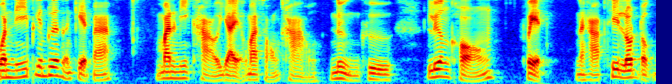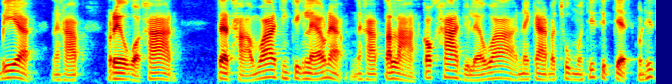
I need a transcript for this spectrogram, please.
วันนี้เพื่อนๆสังเกตไหมมันมีข่าวใหญ่ออกมา 2 ข่าว 1 คือเรื่องของเฟดนะครับที่ลดดอกเบี้ยนะครับเร็วกว่าคาด แต่ถามว่าจริง ๆ แล้วเนี่ยนะครับตลาดก็คาดอยู่แล้วว่าในการประชุมวันที่ 17 วันที่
